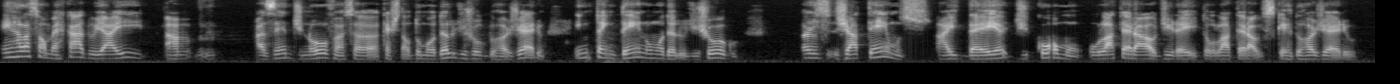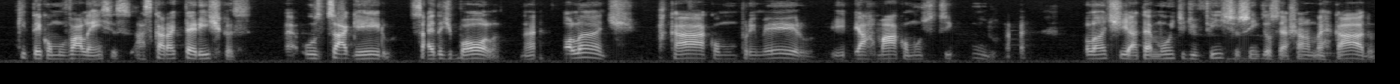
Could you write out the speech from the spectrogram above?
em relação ao mercado, e aí a, trazendo de novo essa questão do modelo de jogo do Rogério, entendendo o modelo de jogo, nós já temos a ideia de como o lateral direito ou lateral esquerdo do Rogério, que tem como valências as características, é, o zagueiro, saída de bola, né? Volante, marcar como um primeiro e armar como um segundo, né? Volante até muito difícil, sim, de você achar no mercado.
